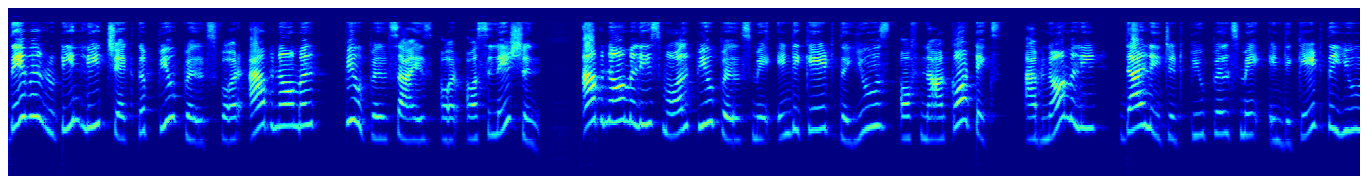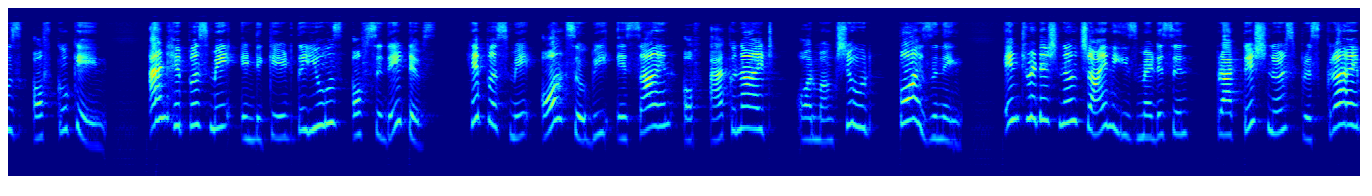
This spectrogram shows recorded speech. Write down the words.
they will routinely check the pupils for abnormal pupil size or oscillation. Abnormally small pupils may indicate the use of narcotics. Abnormally dilated pupils may indicate the use of cocaine. And hippus may indicate the use of sedatives. Hippus may also be a sign of aconite or monkshood poisoning. In traditional Chinese medicine, Practitioners prescribe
